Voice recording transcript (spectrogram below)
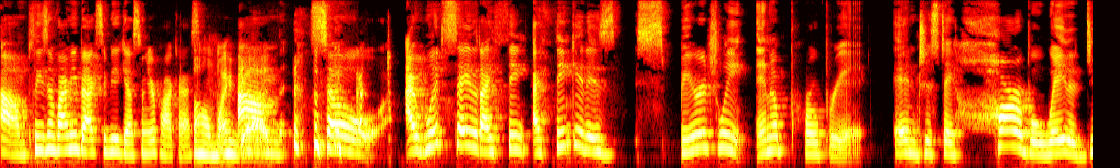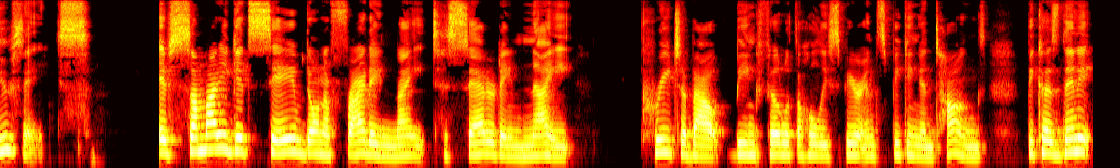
Um, please invite me back to be a guest on your podcast. oh my god. Um, so I would say that I think I think it is spiritually inappropriate and just a horrible way to do things. If somebody gets saved on a Friday night to Saturday night, preach about being filled with the Holy Spirit and speaking in tongues, because then it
